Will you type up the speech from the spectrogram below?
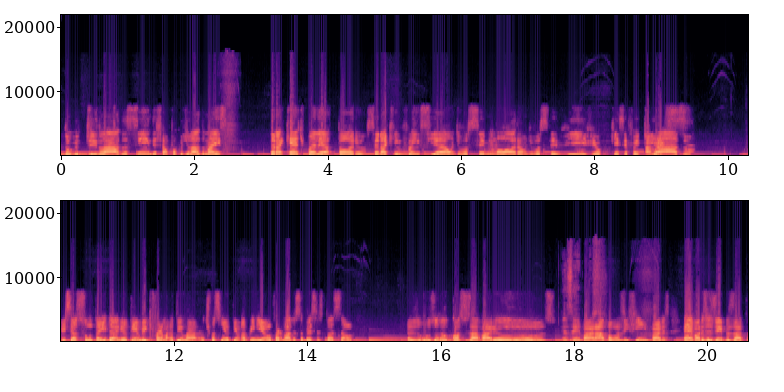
do, de lado, assim, deixar um pouco de lado, mas será que é tipo aleatório? Será que influencia onde você mora, onde você vive, ou com quem você foi ah, criado? Ah, esse assunto aí, Dani, eu tenho meio que formado, eu tenho uma, tipo assim, eu tenho uma opinião formada sobre essa situação. Eu, uso, eu gosto de usar vários exemplos. parábolas, enfim, vários. É, vários exemplos, exato.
